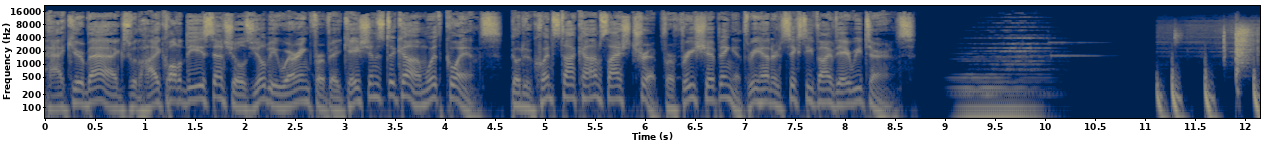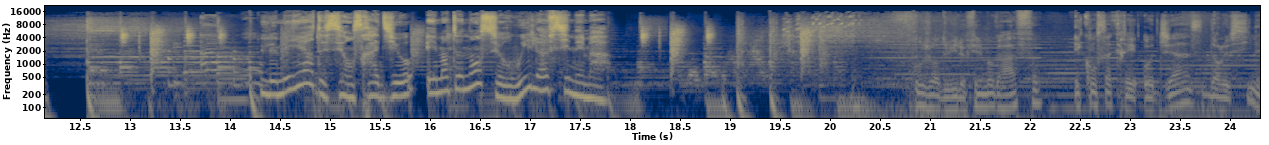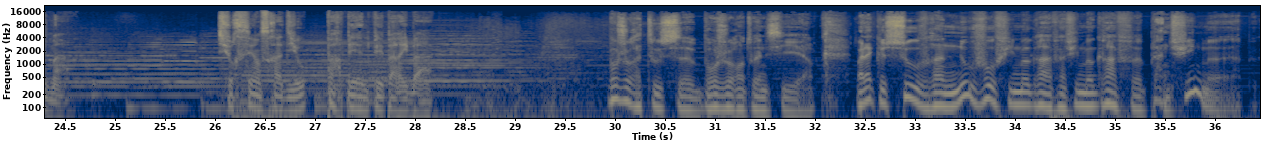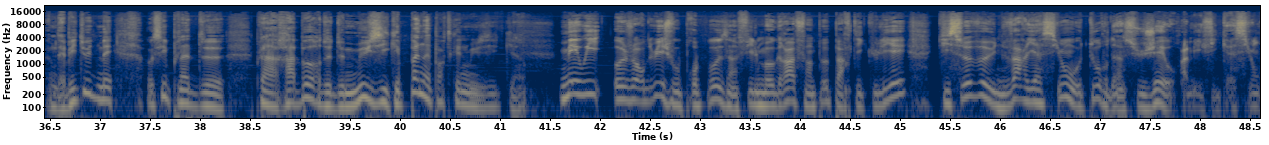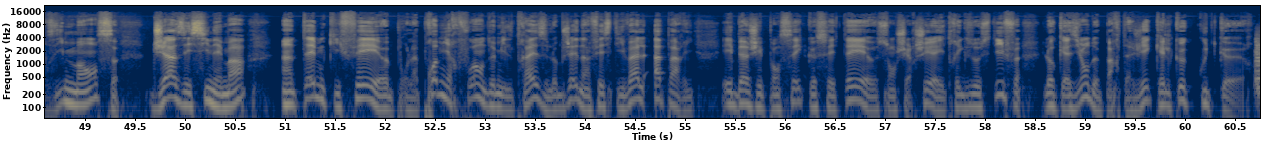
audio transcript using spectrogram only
Pack your bags with high-quality essentials you'll be wearing for vacations to come with Quince. Go to quince.com slash trip for free shipping and 365-day returns. Le meilleur de séances radio est maintenant sur We Love Cinéma. Aujourd'hui, le filmographe est consacré au jazz dans le cinéma. Sur Séance Radio par BNP Paribas. Bonjour à tous, euh, bonjour Antoine Cyr. Voilà que s'ouvre un nouveau filmographe, un filmographe euh, plein de films, euh, un peu comme d'habitude, mais aussi plein de, plein à raborde de musique, et pas n'importe quelle musique. hein. Mais oui, aujourd'hui je vous propose un filmographe un peu particulier qui se veut une variation autour d'un sujet aux ramifications immenses, jazz et cinéma, un thème qui fait euh, pour la première fois en 2013 l'objet d'un festival à Paris. Et bien j'ai pensé que c'était, euh, sans chercher à être exhaustif, l'occasion de partager quelques coups de cœur.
